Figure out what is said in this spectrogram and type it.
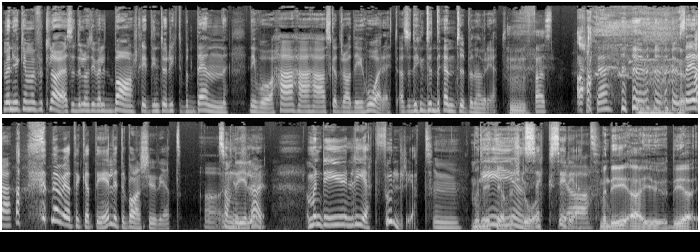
men hur kan man förklara? Alltså, det låter ju väldigt barnsligt, det är inte riktigt på den nivå, ha ha ha ska dra dig i håret. Alltså, det är inte den typen av ret. Mm. Fast? Säg då. nej men jag tycker att det är lite barnslig ret Ja, som kanske. du gillar. Ja, men det är ju en lekfull ret. Mm. Men det, det kan är jag ju en sexig Ja. ret. Men det är ju, det,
